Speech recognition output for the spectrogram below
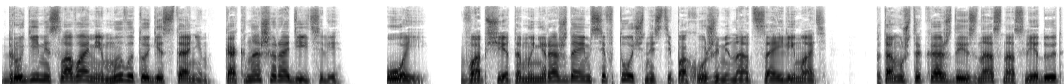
Другими словами, мы в итоге станем, как наши родители. Ой, вообще-то мы не рождаемся в точности похожими на отца или мать, потому что каждый из нас наследует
